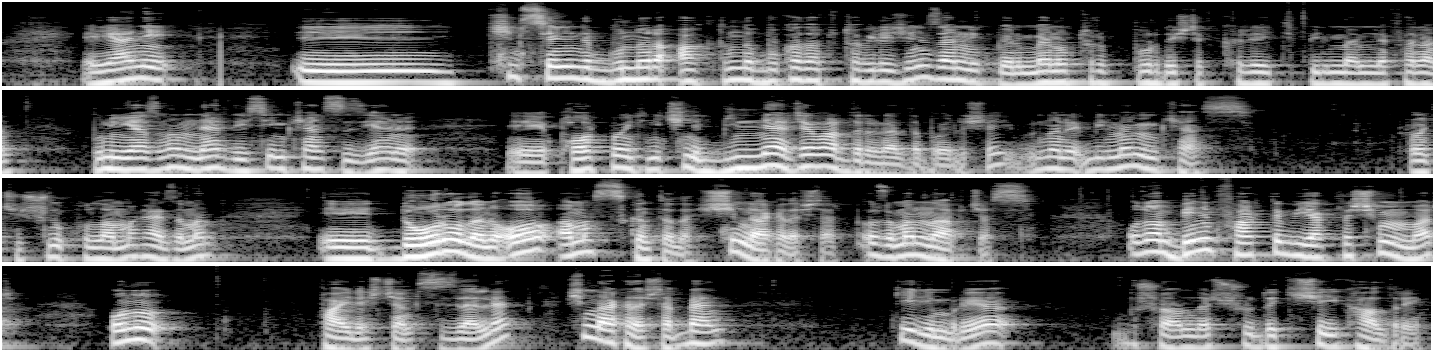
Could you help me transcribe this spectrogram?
E yani e, kimsenin de bunları aklında bu kadar tutabileceğini zannetmiyorum. Ben oturup burada işte create bilmem ne falan bunu yazmam neredeyse imkansız. Yani e, PowerPoint'in içinde binlerce vardır herhalde böyle şey. Bunları bilmem imkansız. Onun için şunu kullanmak her zaman e, doğru olanı o ama sıkıntılı. Şimdi arkadaşlar o zaman ne yapacağız? O zaman benim farklı bir yaklaşımım var. Onu paylaşacağım sizlerle. Şimdi arkadaşlar ben geleyim buraya. Bu şu anda şuradaki şeyi kaldırayım.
